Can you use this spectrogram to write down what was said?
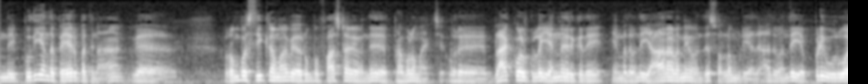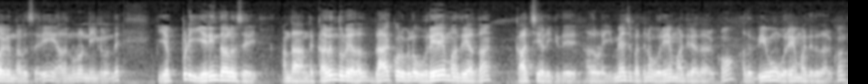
இந்த புதிய அந்த பெயர் பார்த்தீங்கன்னா ரொம்ப சீக்கிரமாகவே ரொம்ப ஃபாஸ்ட்டாகவே வந்து பிரபலமாயிடுச்சு. ஒரு பிளாக் ஹோல்குள்ளே என்ன இருக்குது என்பதை வந்து யாராலுமே வந்து சொல்ல முடியாது. அது வந்து எப்படி உருவாகி இருந்தாலும் சரி அதனோட நீங்கள் வந்து எப்படி எரிந்தாலும் சரி அந்த அந்த கருந்துளை அதாவது பிளாக் ஹோல்குள்ளே ஒரே மாதிரியாக தான் காட்சி அளிக்குது. அதோட இமேஜ் பார்த்தீங்கன்னா ஒரே மாதிரியாக தான் இருக்கும். அது வியூவும் ஒரே மாதிரி தான் இருக்கும்.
